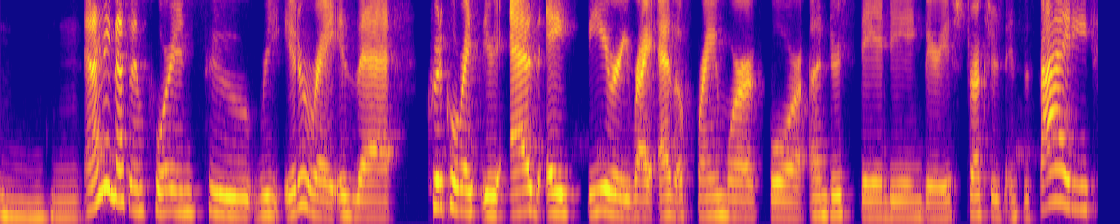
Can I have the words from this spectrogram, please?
Mm-hmm. And I think that's important to reiterate is that critical race theory as a theory, right, as a framework for understanding various structures in society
